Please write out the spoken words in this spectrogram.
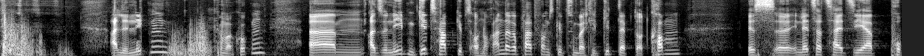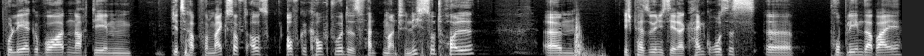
Alle nicken, können wir gucken. Ähm, also neben GitHub gibt es auch noch andere Plattformen. Es gibt zum Beispiel gitlab.com, ist äh, in letzter Zeit sehr populär geworden, nachdem GitHub von Microsoft aus, aufgekauft wurde. Das fanden manche nicht so toll. Ähm, ich persönlich sehe da kein großes äh, Problem dabei.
